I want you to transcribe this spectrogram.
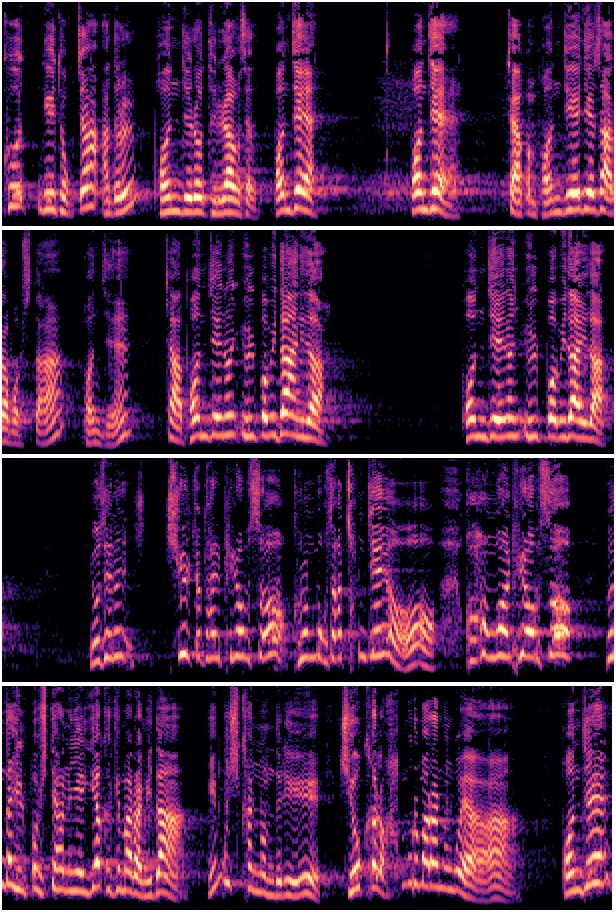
그 네 독자 아들을 번제로 드리라고 했어요. 번제. 번제. 자, 그럼 번제에 대해서 알아봅시다. 번제. 자, 번제는 율법이다 아니다. 번제는 율법이다 아니다. 요새는 치율조도 할 필요 없어. 그런 목사가 천재예요. 헌금할 필요 없어. 그건 다 율법 시대 하는 얘기야. 그렇게 말합니다. 이 무식한 놈들이 지옥 가로 함부로 말하는 거야. 번제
